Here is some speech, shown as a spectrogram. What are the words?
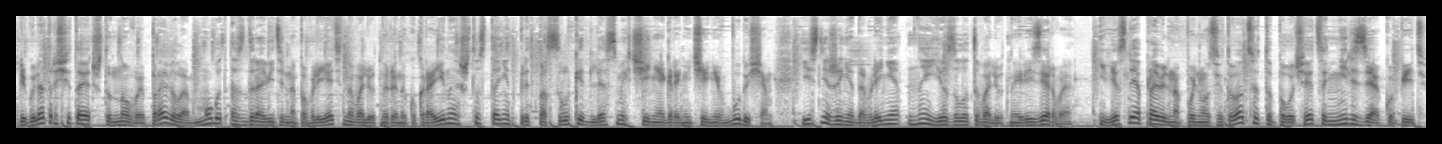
Регулятор считает, что новые правила могут оздоровительно повлиять на валютный рынок Украины, что станет предпосылкой для смягчения ограничений в будущем и снижения давления на ее золотовалютные резервы. Если я правильно понял ситуацию, то получается нельзя купить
